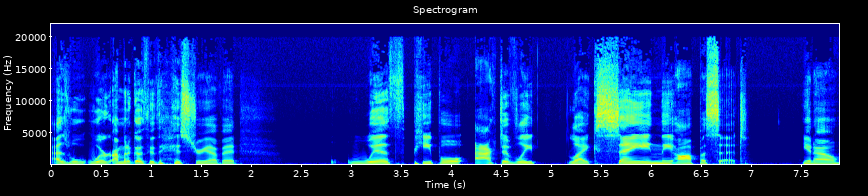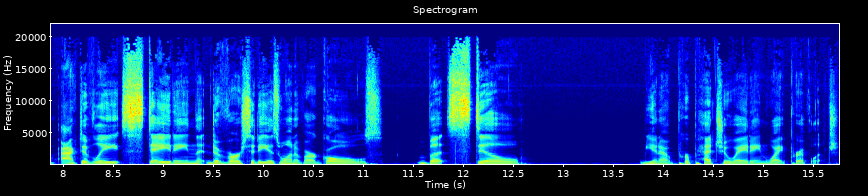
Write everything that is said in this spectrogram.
as we're I'm going to go through the history of it with people actively like saying the opposite, you know, actively stating that diversity is one of our goals, but still, you know, perpetuating white privilege.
